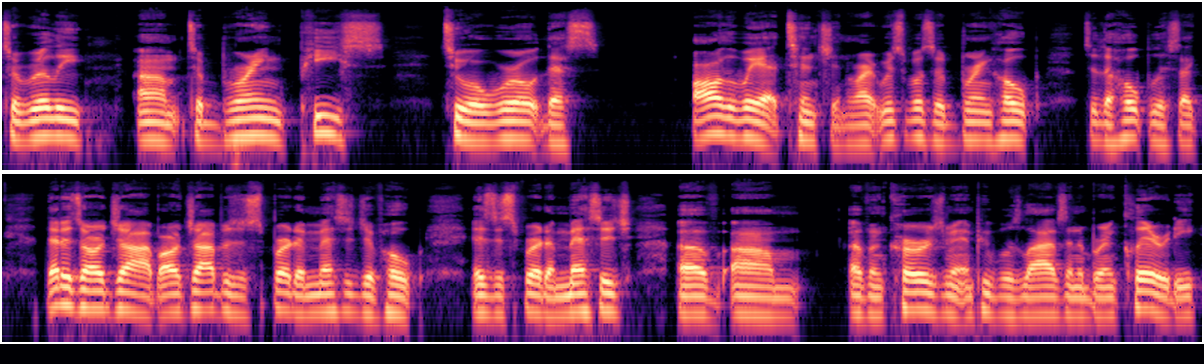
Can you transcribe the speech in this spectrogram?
to really um, to bring peace to a world that's all the way at tension, right? We're supposed to bring hope to the hopeless. Like that is our job. Our job is to spread a message of hope, is to spread a message of um of encouragement in people's lives and to bring clarity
